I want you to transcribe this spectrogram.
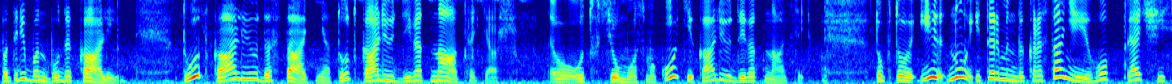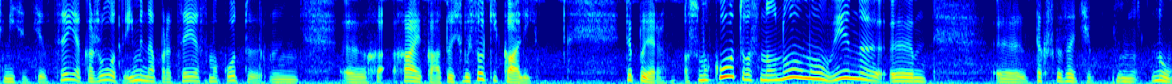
потрібен буде калій. Тут калію достатньо, тут калію 19 аж. Е, От в цьому осмокоті калію 19. Тобто, і, ну, і термін використання його 5-6 місяців. Це я кажу от іменно про цей осмокот е, ха- ХАК, тобто високий калій. Тепер осмокот в основному він, е, е, так сказати, ну,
